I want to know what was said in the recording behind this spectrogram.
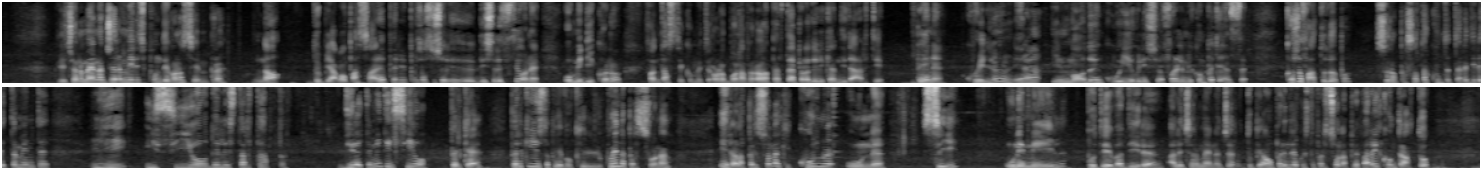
Gli HR manager mi rispondevano sempre: no, dobbiamo passare per il processo di selezione. O mi dicono: fantastico, metterò una buona parola per te, però devi candidarti. Bene, quello non era il modo in cui io venissero fuori le mie competenze. Cosa ho fatto dopo? Sono passato a contattare direttamente gli, i CEO delle start-up direttamente il CEO. Perché? Perché io sapevo che quella persona era la persona che con un sì, un'email, poteva dire all'HR manager dobbiamo prendere questa persona, prepara il contratto,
